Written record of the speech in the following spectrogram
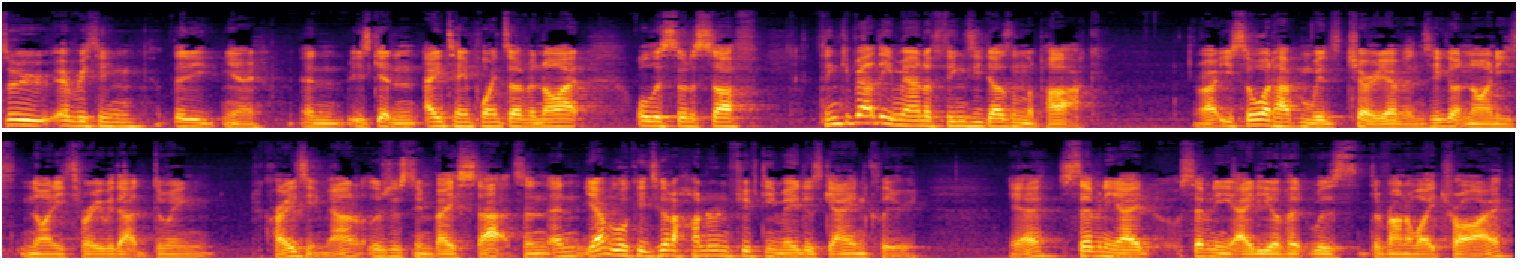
do everything that he you know and he's getting 18 points overnight all this sort of stuff. Think about the amount of things he does on the park right? You saw what happened with Cherry Evans. He got 90 93 without doing a crazy amount. It was just in base stats. And and yeah look he's got 150 meters gained Cleary yeah 78 70 80 of it was the runaway try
